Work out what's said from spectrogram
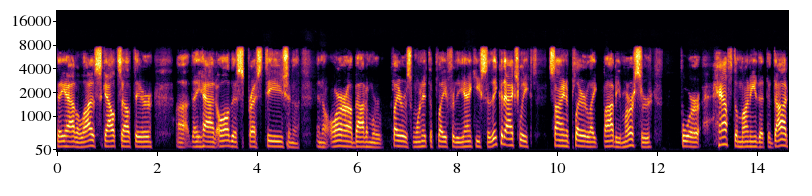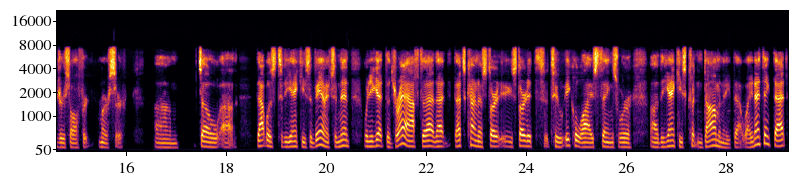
They had a lot of scouts out there. Uh, they had all this prestige and a and an aura about them where players wanted to play for the Yankees. So they could actually sign a player like Bobby Murcer for half the money that the Dodgers offered Murcer. Um, so uh, that was to the Yankees' advantage. And then when you get the draft, uh, that that's kind of start you started to, to, equalize things where uh, the Yankees couldn't dominate that way. And I think that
